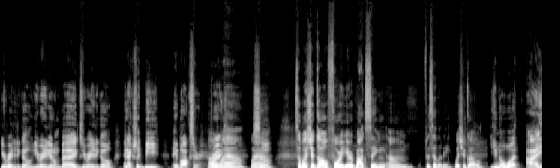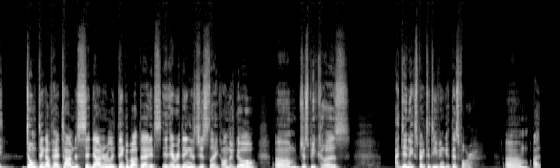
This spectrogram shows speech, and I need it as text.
you're ready to go. You're ready to get on the bags. You're ready to go and actually be a boxer. Oh, right? wow, wow. So- So, what's your goal for your boxing um, facility? What's your goal? You know what? I don't think I've had time to sit down and really think about that. It's it, everything is just like on the go, um, just because I didn't expect it to even get this far. Um, I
